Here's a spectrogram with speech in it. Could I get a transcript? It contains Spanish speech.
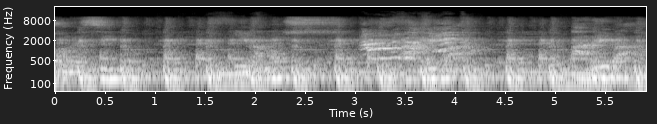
suavecito. Y vamos. Arriba, arriba.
